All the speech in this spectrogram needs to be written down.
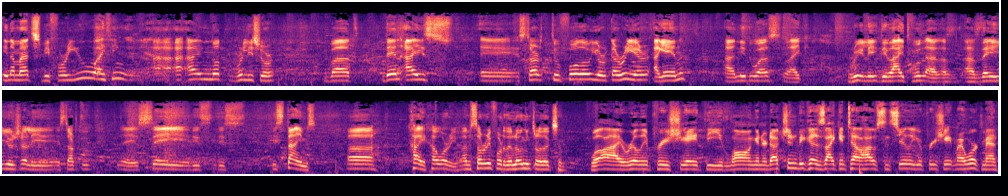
in a match before you. I think I, am not really sure, but then I uh, start to follow your career again, and it was like really delightful as, as they usually start to uh, say these these these times. Hi, how are you? I'm sorry for the long introduction. Well, I really appreciate the long introduction because I can tell how sincerely you appreciate my work, man.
